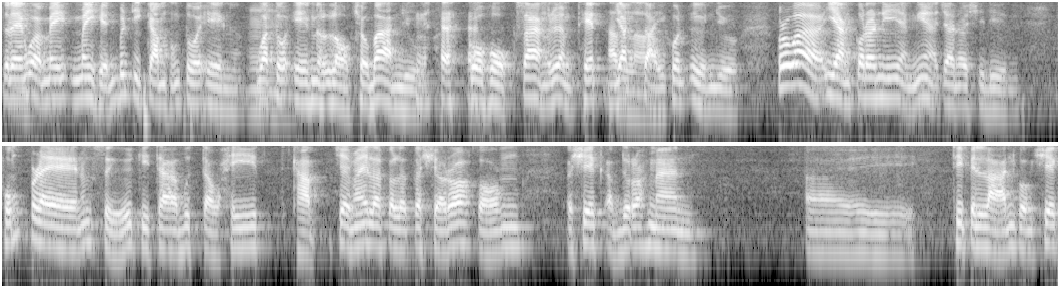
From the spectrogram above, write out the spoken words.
แสดงว่าไม่ไม่เห็นพฤติกรรมของตัวเองอะอืมว่าตัวเองน่ะหลอกชาวบ้านอยู่ โกหกสร้างเรื่องเท็จอัลลอฮ์ยัดใส่คนอื่นอยู่ เพราะว่าอย่างกรณีอย่างเนี้ยอาจารย์รอชิดีน ผมแปลหนังสือกิตาบุตเตาฮีดครับใช่ไหมแล้วก็แล้วก็ชะรอห์ของเชคอับดุลรอห์มานเอ่อ ที่เป็นหลานของเชค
